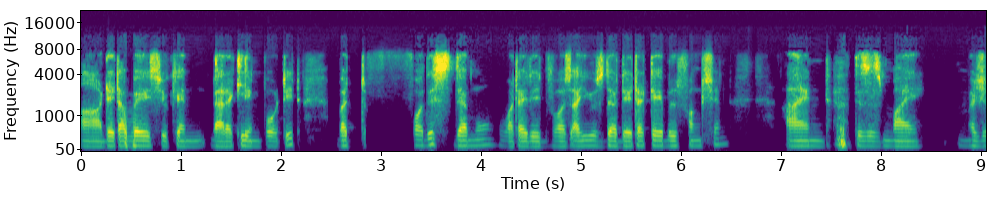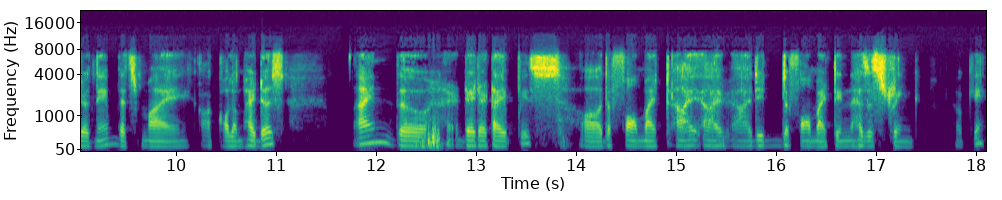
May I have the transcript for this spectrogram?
uh, database, you can directly import it. But for this demo, what I did was I used the data table function, and this is my measure name. That's my uh, column headers. And the data type is uh, the format I, I, I did the format in as a string okay?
